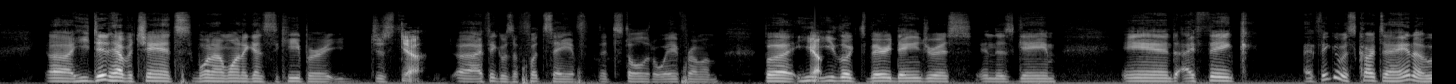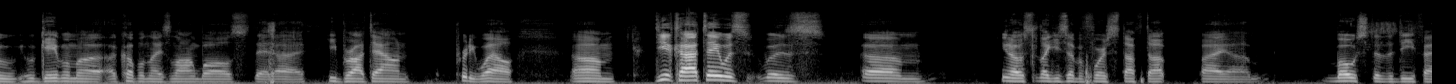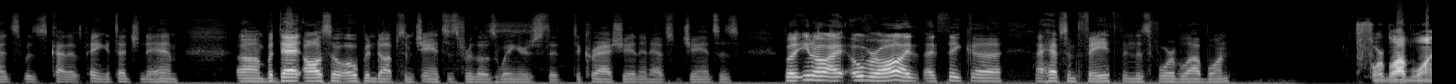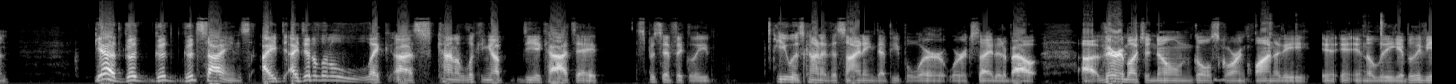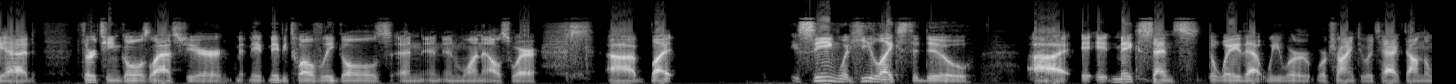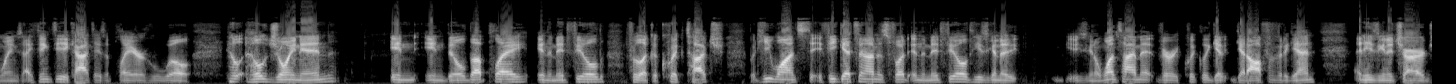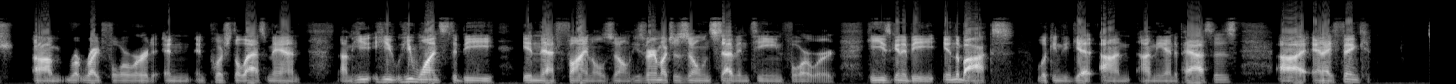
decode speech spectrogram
Uh, he did have a chance one on one against the keeper. He just yeah, uh, I think it was a foot save that stole it away from him. But he, Yep. he looked very dangerous in this game, and I think I think it was Cartagena who who gave him a, a couple nice long balls that uh, he brought down pretty well. Um, Diacate was was um, you know like you said before stuffed up by um, most of the defense was kind of paying attention to him. Um, but that also opened up some chances for those wingers to, to crash in and have some chances. But you know, I overall I I think uh, I have some faith in this four blob one. four blob one. Yeah, good, good, good signs. I, I did a little like uh, kind of looking up Diacate specifically. He was kind of the signing that people were were excited about. Uh, very much a known goal scoring quantity in, in the league. I believe he had 13 goals last year, maybe 12 league goals, and and, and one elsewhere. Uh, but seeing what he likes to do, uh, it, it makes sense the way that we were were trying to attack down the wings. I think Diacate is a player who will he'll he'll join in in in build up play in the midfield for like a quick touch, but he wants to if he gets it on his foot in the midfield, he's gonna he's gonna one time it very quickly get get off of it again, and he's gonna charge um, right forward and, and push the last man. Um, he, he he wants to be in that final zone. He's very much a zone 17 forward. He's going to be in the box looking to get on on the end of passes, uh, and I think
